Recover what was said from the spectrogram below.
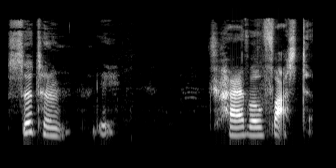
certainly travel faster.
